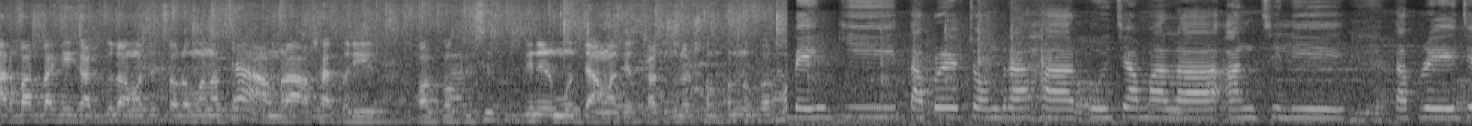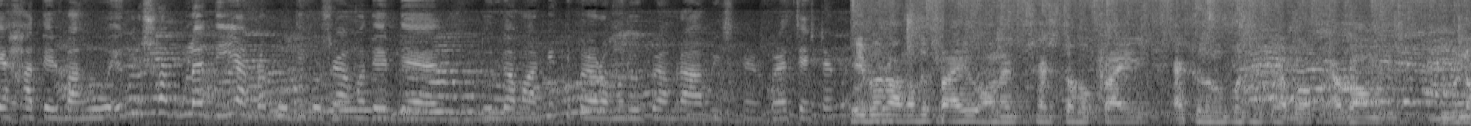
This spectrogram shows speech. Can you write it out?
আর বাদ বাকি কাজগুলো আমাদের চলমান আছে। আমরা আশা করি অল্প কিছু দিনের মধ্যে আমাদের কাজগুলো সম্পন্ন করব। ব্যাঙ্কি তারপরে চন্দ্রাহার বইচামালা আঞ্চিলি তারপরে এই যে হাতের বাহু এগুলো সবগুলো দিয়ে আমরা প্রতি বছর আমাদের দুর্গা মাকে ত্রিপুরা রমণের উপরে আমরা আবিষ্কার করার চেষ্টা করি। এবার আমাদের প্রায় অনেক স্বেচ্ছাসেবক প্রায় একশো জন উপস্থিত এবং বিভিন্ন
